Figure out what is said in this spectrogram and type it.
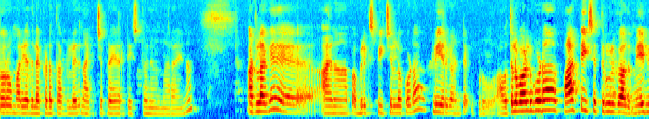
గౌరవ మర్యాదలు ఎక్కడ తగ్గలేదు. నాకు ఇచ్చే ప్రయారిటీ ఇస్తూనే ఉన్నారు ఆయన. అట్లాగే ఆయన పబ్లిక్ స్పీచ్ల్లో కూడా క్లియర్గా అంటే ఇప్పుడు అవతల వాళ్ళు కూడా పార్టీకి శత్రువులు కాదు. మేబీ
